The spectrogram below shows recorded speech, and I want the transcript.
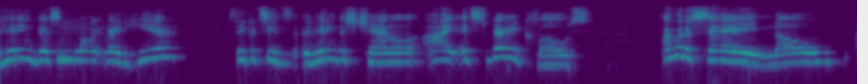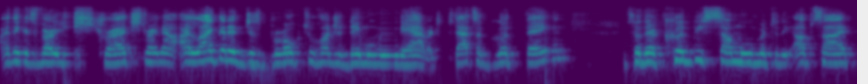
hitting this point right here. So you could see it's hitting this channel. I it's very close. I'm gonna say no. I think it's very stretched right now. I like that it just broke 200 day moving the average. That's a good thing. So there could be some movement to the upside.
